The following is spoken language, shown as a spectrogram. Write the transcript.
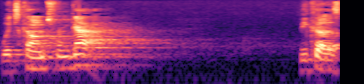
which comes from God. Because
